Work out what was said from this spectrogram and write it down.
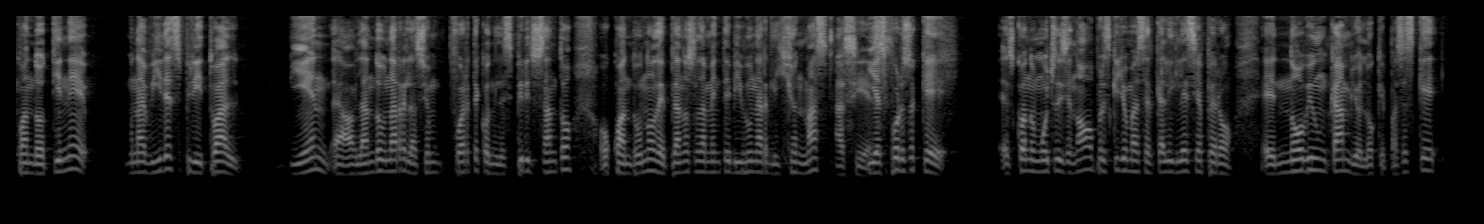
cuando tiene una vida espiritual bien, hablando de una relación fuerte con el Espíritu Santo, o cuando uno de plano solamente vive una religión más. Así es. Y es por eso que es cuando muchos dicen, no, pero es que yo me acerqué a la iglesia, pero eh, no vi un cambio. Lo que pasa es que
